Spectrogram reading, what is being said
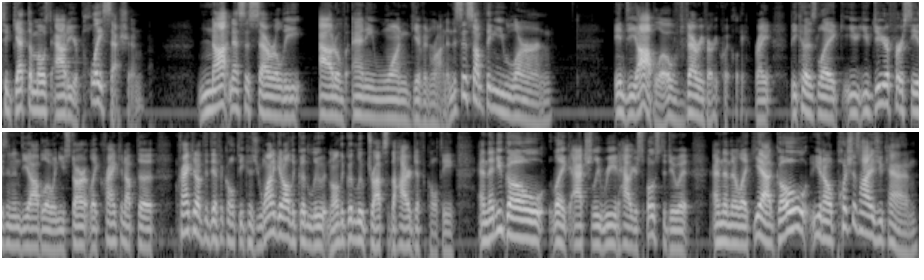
to get the most out of your play session, not necessarily out of any one given run. And this is something you learn in Diablo very very quickly, right? Because like you you do your first season in Diablo and you start like cranking up the cranking up the difficulty because you want to get all the good loot and all the good loot drops to the higher difficulty. And then you go like actually read how you're supposed to do it and then they're like, "Yeah, go, you know, push as high as you can."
